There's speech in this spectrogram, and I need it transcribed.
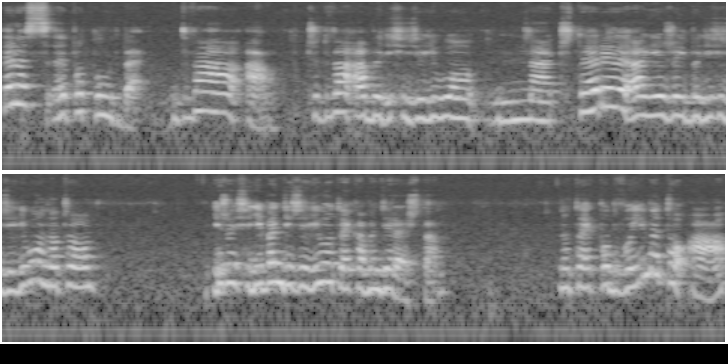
Teraz e, podpunkt B. 2a. Czy 2a będzie się dzieliło na 4, a jeżeli będzie się dzieliło, no to jeżeli się nie będzie dzieliło, to jaka będzie reszta? No to jak podwoimy to a,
